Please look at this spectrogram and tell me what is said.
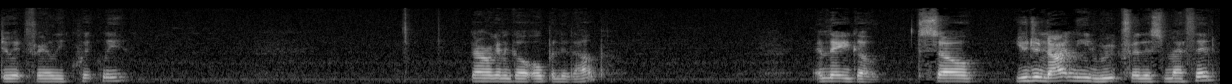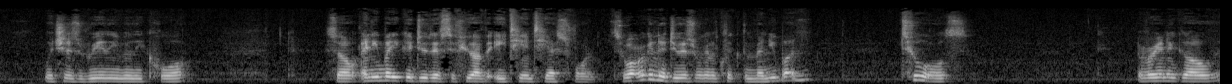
do it fairly quickly. Now we're going to go open it up. And there you go. So you do not need root for this method, which is really, really cool. So anybody could do this if you have AT&T S4. So what we're going to do is we're going to click the menu button, Tools, and we're going to go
